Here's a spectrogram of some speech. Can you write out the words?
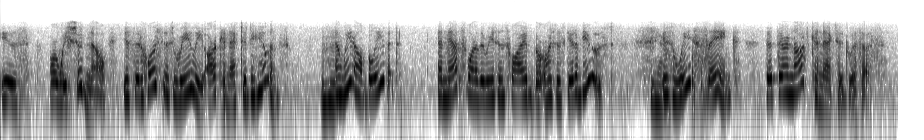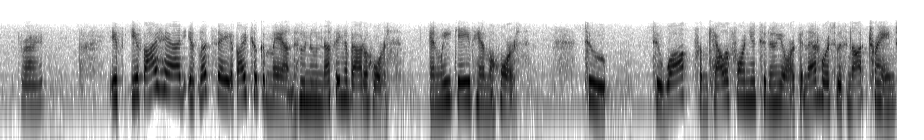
is, or we should know, is that horses really are connected to humans, Mhm. and we don't believe it. And that's one of the reasons why horses get abused. yeah. Is we think that they're not connected with us. Right. If if I had, if let's say, if I took a man who knew nothing about a horse, and we gave him a horse to to walk from California to New York, and that horse was not trained,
